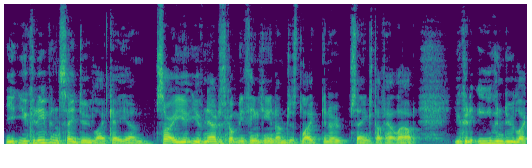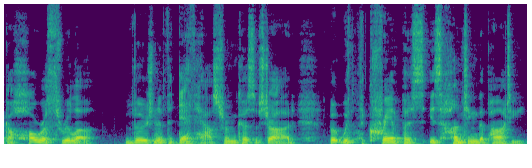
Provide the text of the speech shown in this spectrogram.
You, you could even say do like a um, sorry you, you've now just got me thinking and I'm just like you know saying stuff out loud. You could even do like a horror thriller version of the Death House from Curse of Strahd, but with the Krampus is hunting the party,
